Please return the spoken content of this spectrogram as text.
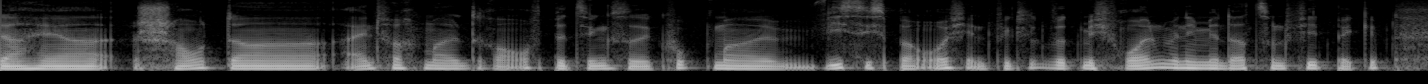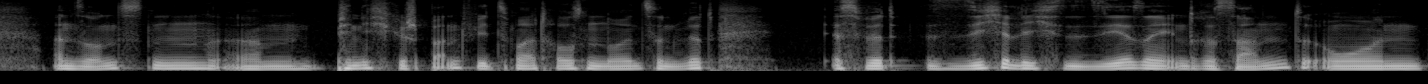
daher schaut da einfach mal drauf, beziehungsweise guckt mal, wie es sich bei euch entwickelt. Würde mich freuen, wenn ihr mir dazu ein Feedback gibt. Ansonsten ähm, bin ich gespannt, wie 2019 wird. Es wird sicherlich sehr, sehr interessant und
